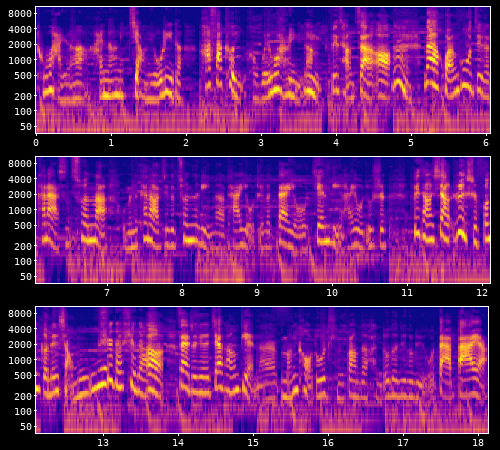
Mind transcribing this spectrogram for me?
图瓦人啊，还能讲流利的哈萨克语和维吾尔语呢，嗯，非常赞啊。嗯，那环顾这个喀纳斯村呢，我们就看到这个村子里呢，它有这个带有尖顶，还有就是非常像瑞士风格那个小木屋。是的，是的。嗯，在这个家旁点呢，门口都停放着很多的这个旅游大巴呀，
